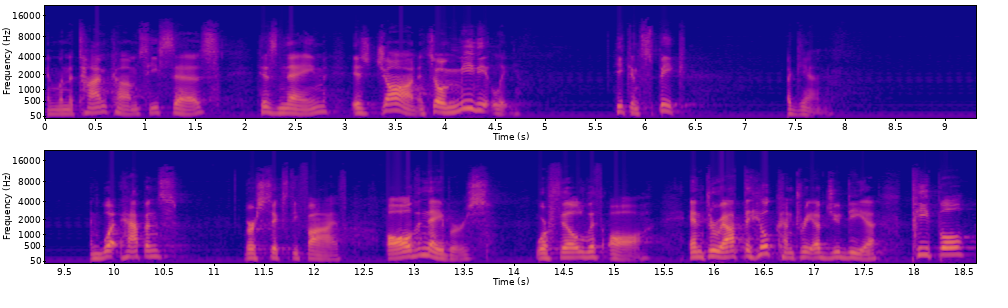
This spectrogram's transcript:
And when the time comes, he says, His name is John. And so, immediately, he can speak again. And what happens? Verse 65 All the neighbors were filled with awe, and throughout the hill country of Judea, people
